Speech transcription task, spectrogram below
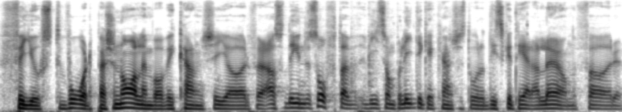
för just vårdpersonalen vad vi kanske gör för, alltså det är inte så ofta vi som politiker kanske står och diskuterar lön för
